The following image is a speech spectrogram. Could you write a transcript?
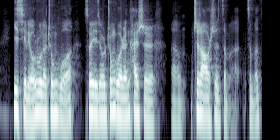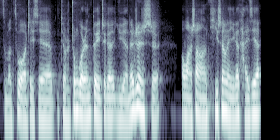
一起流入了中国，所以就是中国人开始呃，知道是怎么怎么怎么做这些，就是中国人对这个语言的认识往上提升了一个台阶。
